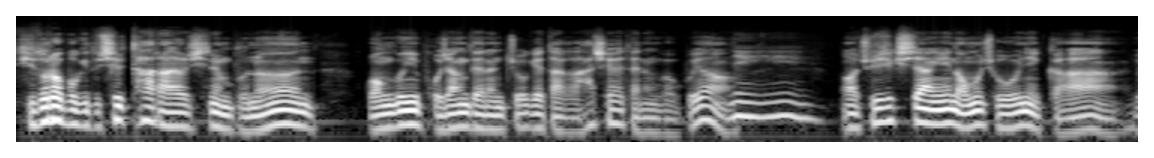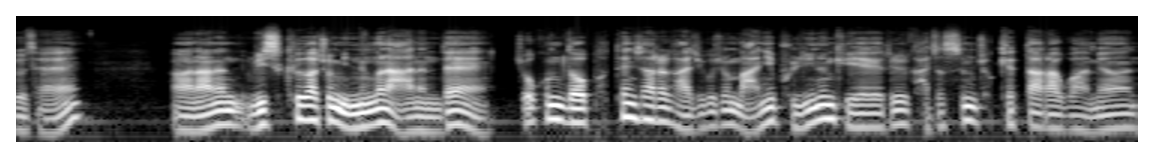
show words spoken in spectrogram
뒤돌아보기도 싫다라 하시는 분은 원금이 보장되는 쪽에다가 하셔야 되는 거고요. 네. 어, 주식시장이 너무 좋으니까 요새 아, 나는 리스크가 좀 있는 건 아는데 조금 더 포텐셜을 가지고 좀 많이 불리는 기회를 가졌으면 좋겠다라고 하면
